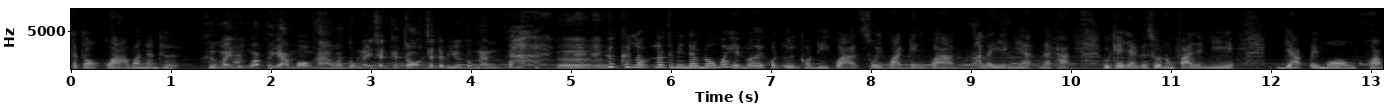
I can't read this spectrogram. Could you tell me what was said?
กระจอกกว่าว่างั้นเถอะ คือหมายถึงว่าพยายามมองหาว่าตรงไหนฉันกระจอกฉันจะไปอยู่ตรงนั้นใช่เออเออคือคือเราเราจะมีแนวโน้มว่าเห็นว่าเฮ้ยคนอื่นเขาดีกว่าสวยกว่าเก่งกว่าอะไรอย่างเงี้ยนะคะครูแค่อยากจะชวนน้องฟ้าอย่างนี้ อย่าไปมองความ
